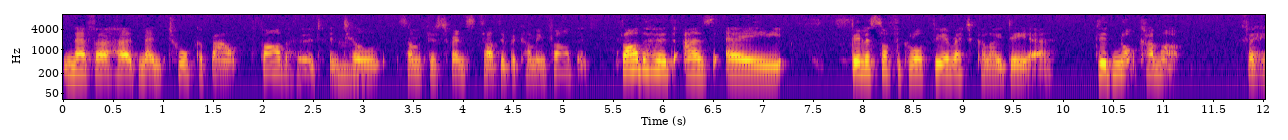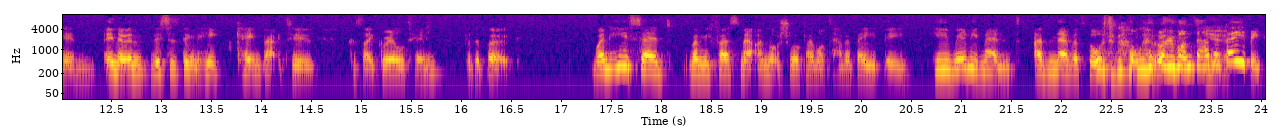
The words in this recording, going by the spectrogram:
never heard men talk about fatherhood hmm. until some of his friends started becoming fathers. Fatherhood as a philosophical or theoretical idea did not come up for him. You know, and this is the thing that he came back to because I grilled him for the book. When he said, when we first met, I'm not sure if I want to have a baby, he really meant, I've never thought about whether I want to have Yeah. a baby.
